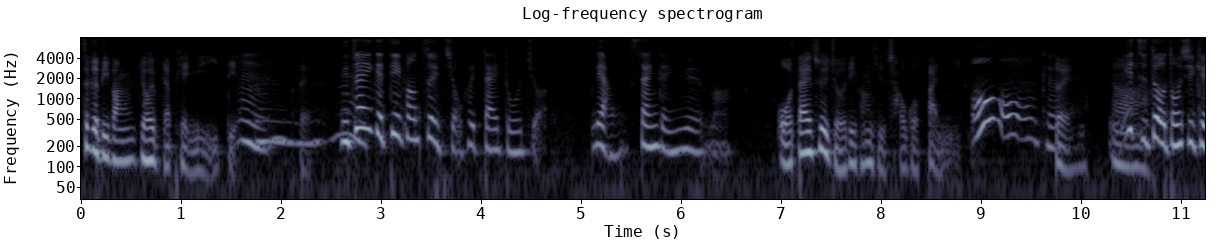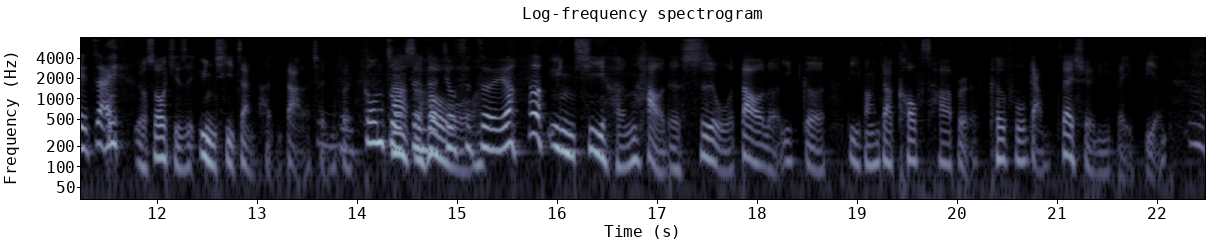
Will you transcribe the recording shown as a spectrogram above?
这个地方就会比较便宜一点。嗯，对。你在一个地方最久会待多久？两三个月吗？我待最久的地方其实超过半年哦哦，OK，对，一直都有东西可以摘。有时候其实运气占很大的成分，工作真的就是这样。运气很好的是，我到了一个地方叫 Coffs Harbour 科夫港，在雪梨北边。嗯，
